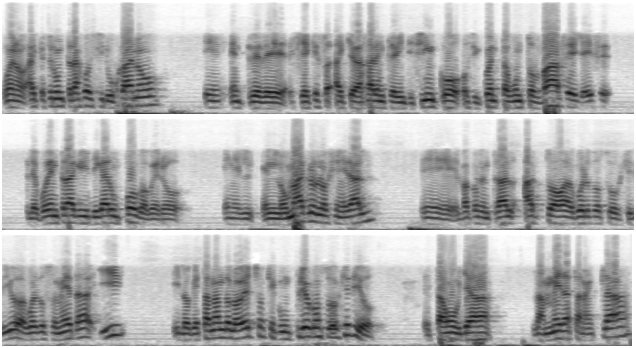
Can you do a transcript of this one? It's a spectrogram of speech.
bueno, hay que hacer un trabajo de cirujano eh, entre de, si hay que, hay que bajar entre 25 o 50 puntos base, y ahí se, le puede entrar a criticar un poco, pero en, el, en lo macro, en lo general, eh, el Banco Central ha actuado de acuerdo a su objetivo, de acuerdo a su meta, y, y lo que están dando los hechos es que cumplió con su objetivo estamos ya, las metas están ancladas,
